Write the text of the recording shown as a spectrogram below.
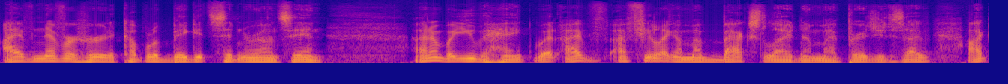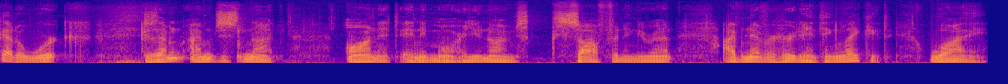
I've never heard a couple of bigots sitting around saying, I don't know about you, Hank, but I I feel like I'm a backsliding on my prejudice. I I got to work because I'm I'm just not on it anymore. You know, I'm softening around. I've never heard anything like it. Why?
